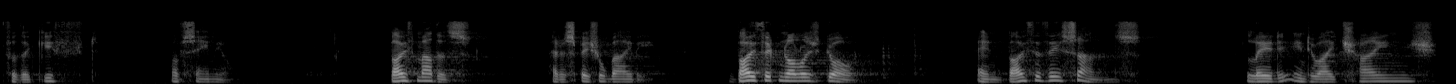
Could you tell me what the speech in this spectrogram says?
for the gift of Samuel. Both mothers had a special baby. Both acknowledged God. And both of their sons led into a change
